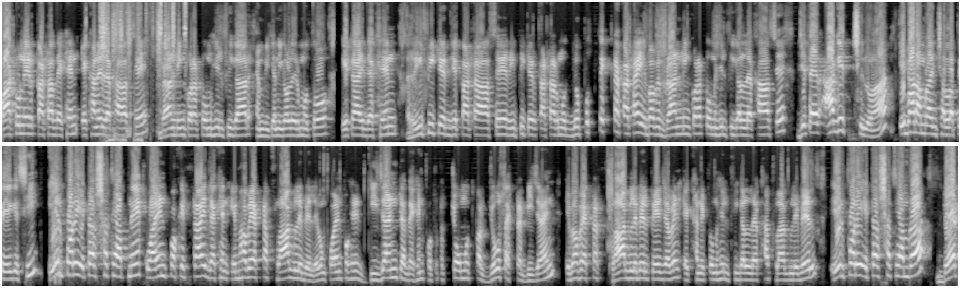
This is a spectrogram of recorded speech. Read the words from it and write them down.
বাটনের কাটা দেখেন, এখানে লেখা আছে ব্র্যান্ডিং করা টম হিল ফিগার আমেরিকান ইগলের মতো। এটাই দেখেন রিপিটের যে কাটা আছে রিপিটের কাটার মধ্যে প্রত্যেকটা কাটায় এভাবে ব্র্যান্ডিং করা টম হিল ফিগার লেখা আছে, যেটা এর আগে ছিল না, এবার আমরা ইনশাল্লাহ পেয়ে গেছি। এরপরে এটার সাথে আপনি কয়েন পকেটটাই দেখেন, এভাবে একটা ফ্লাগ লেভেল এবং কয়েন পকেটের ডিজাইনটা দেখেন, কতটা চমৎকার, জোস একটা ডিজাইন এভাবে একটা ফ্লাগ লেভেল পেয়ে যাবেন, এখানে টম হিল ফিগার লেখা ফ্লাগ লেভেল এরপরে এটার সাথে আমরা ব্যাক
